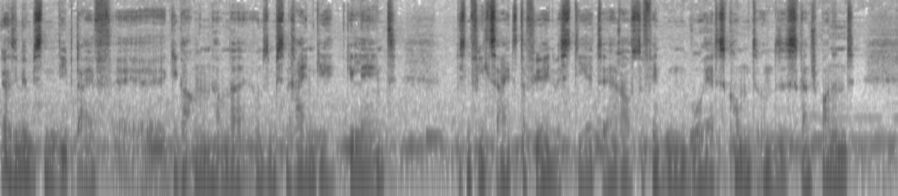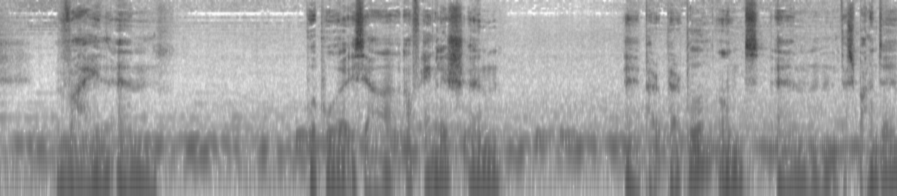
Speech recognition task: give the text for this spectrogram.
ja, sind wir ein bisschen Deep Dive äh, gegangen, haben da uns ein bisschen reingelehnt, ein bisschen viel Zeit dafür investiert, äh, herauszufinden, woher das kommt. Und es ist ganz spannend, weil ähm, Purpure ist ja auf Englisch ähm, äh, Purple und ähm, das Spannende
